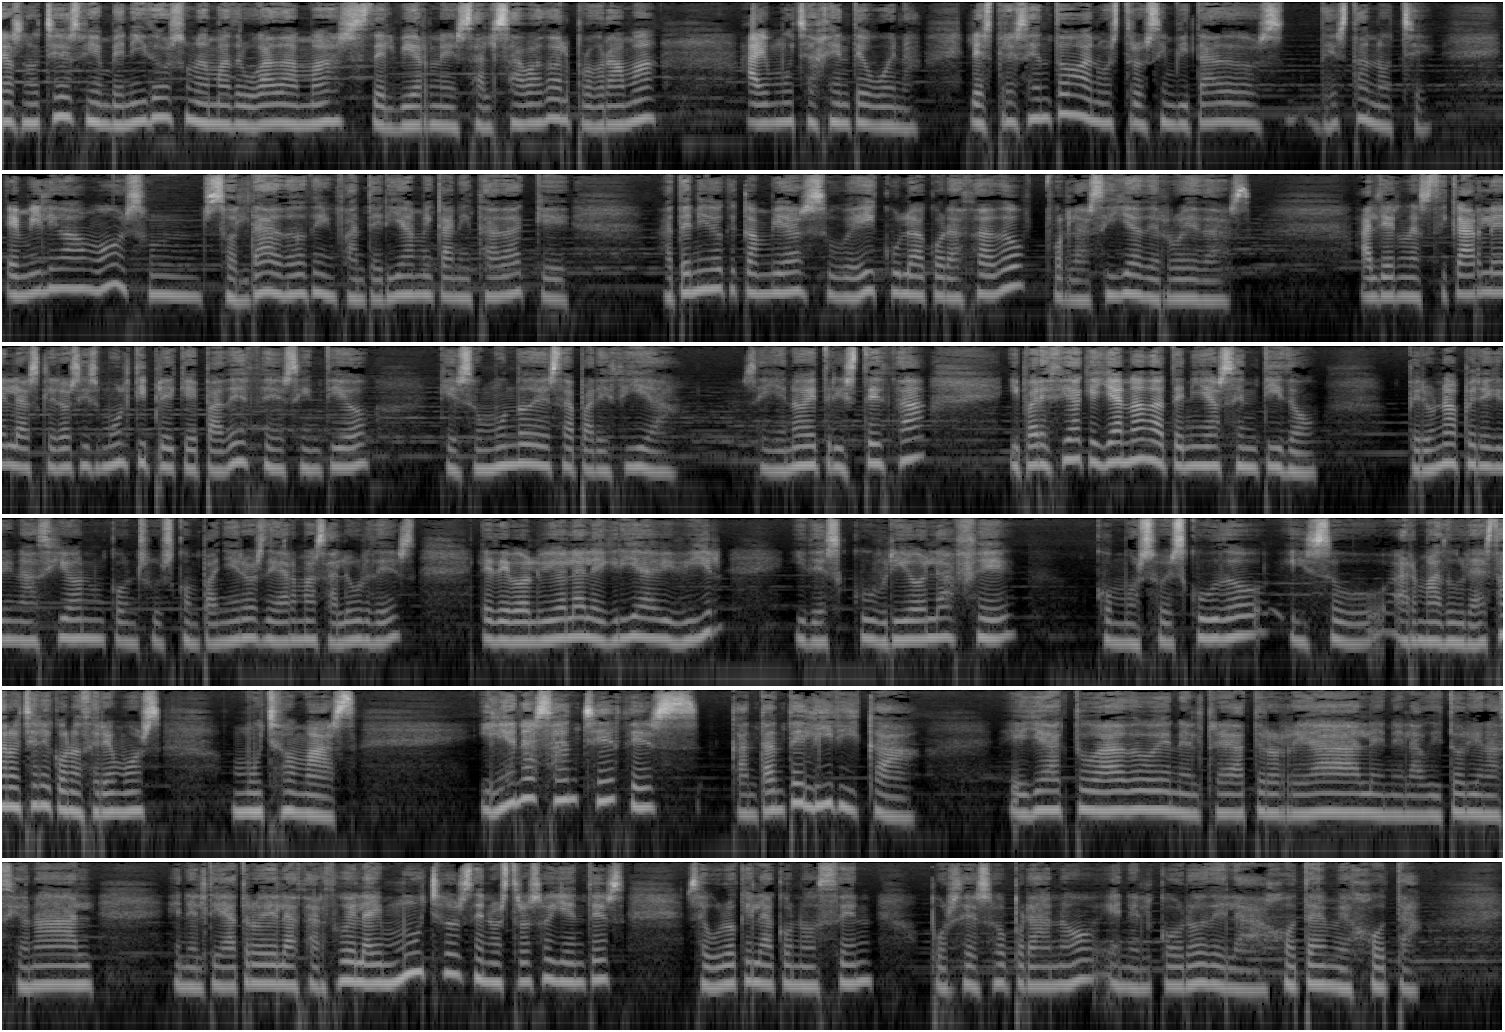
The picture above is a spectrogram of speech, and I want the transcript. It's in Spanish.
Buenas noches, bienvenidos una madrugada más del viernes al sábado al programa Hay mucha gente buena. Les presento a nuestros invitados de esta noche. Emilio Amos, un soldado de infantería mecanizada que ha tenido que cambiar su vehículo acorazado por la silla de ruedas. Al diagnosticarle la esclerosis múltiple que padece, sintió que su mundo desaparecía. Se llenó de tristeza y parecía que ya nada tenía sentido pero una peregrinación con sus compañeros de armas a Lourdes le devolvió la alegría de vivir y descubrió la fe como su escudo y su armadura. Esta noche le conoceremos mucho más. Iliana Sánchez es cantante lírica. Ella ha actuado en el Teatro Real, en el Auditorio Nacional, en el Teatro de la Zarzuela y muchos de nuestros oyentes seguro que la conocen por ser soprano en el coro de la JMJ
